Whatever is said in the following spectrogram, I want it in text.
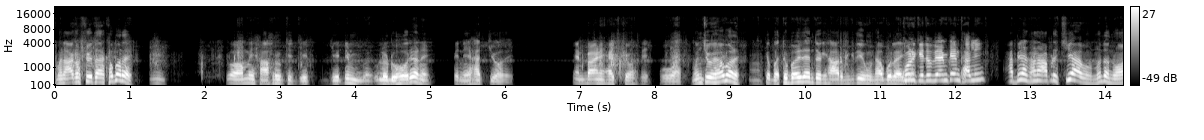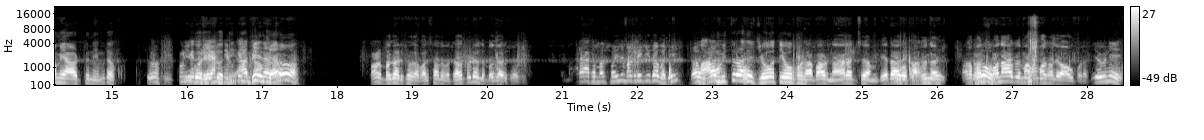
મને આગળ શું તારે ખબર હે તો અમે સારું કે જે જેટી ઓલો ડોહો રહ્યો ને કે ને હાચ્યો છે એને બાને હાચ્યો છે ઓય મને શું ખબર કે બધું બળી જાય ને તો કે હારું મૂકી હું ના બોલાય. કોણ કીધું એમ કેમ ખાલી? આ બે જણા આપણે છીએ મને તો નોમે આવડતું નહીં હું તો કોણ કીધું એમ કેમ આ બે જણા પણ બગાડ છો વરસાદ વધારે પડ્યો એટલે બગાડ છો મારા હાથે મગફળી બગડી ગઈ બધી? મારો મિત્ર છે જેવો તેવો પણ. બાર નારાજ છે આમ બે દાડે ખાધું નહીં. હાલો મને ફોન આવે મારા માથા લેવા આવવું પડે. એવું નહીં.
